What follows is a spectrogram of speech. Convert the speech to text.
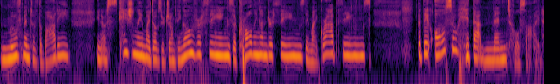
the movement of the body. You know, occasionally my dogs are jumping over things, they're crawling under things, they might grab things. but they also hit that mental side.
